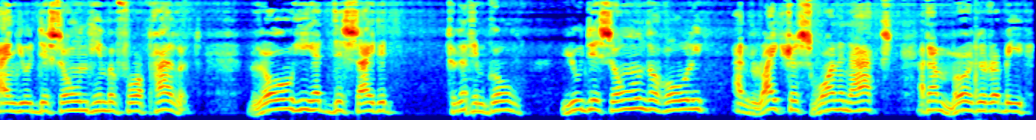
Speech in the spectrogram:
and you disowned him before Pilate. Though he had decided to let him go, you disowned the holy and righteous one and asked that a murderer be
